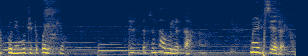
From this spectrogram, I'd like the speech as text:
അപ്പുനെ കൂട്ടിട്ട് പോയിക്കോ. എടുത്തിട്ടുണ്ടാവില്ല കേട്ടാ മേടിച്ച് തരാം.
